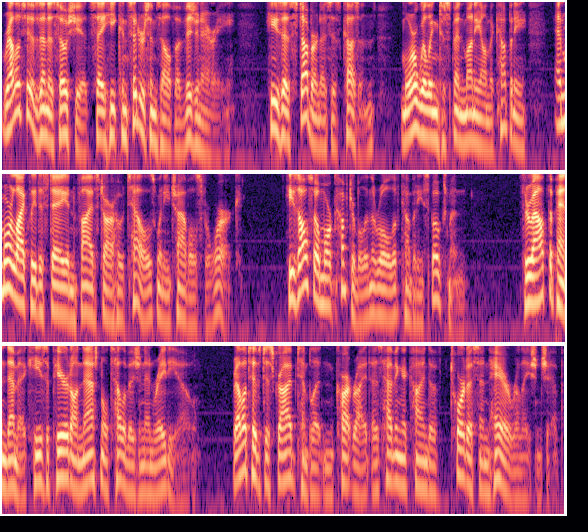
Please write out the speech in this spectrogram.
Relatives and associates say he considers himself a visionary. He's as stubborn as his cousin, more willing to spend money on the company, and more likely to stay in five star hotels when he travels for work. He's also more comfortable in the role of company spokesman. Throughout the pandemic, he's appeared on national television and radio. Relatives describe Templet and Cartwright as having a kind of tortoise and hare relationship.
